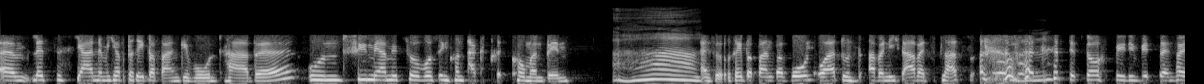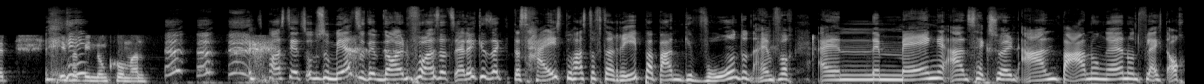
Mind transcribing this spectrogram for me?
ähm, letztes Jahr nämlich auf der Reeperbahn gewohnt habe und viel mehr mit sowas in Kontakt gekommen bin. Aha. Also Reeperbahn war Wohnort und aber nicht Arbeitsplatz. Mhm. Doch ich mit dann halt in Verbindung gekommen. Das passt jetzt umso mehr zu dem neuen Vorsatz, ehrlich gesagt. Das heißt, du hast auf der Reeperbahn gewohnt und einfach eine Menge an sexuellen Anbahnungen und vielleicht auch,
